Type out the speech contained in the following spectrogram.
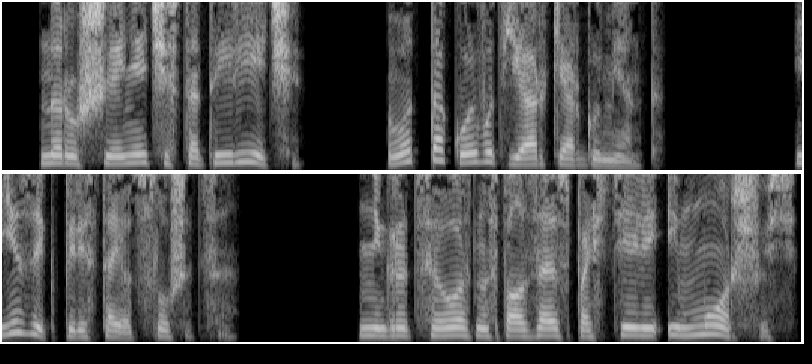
— нарушение чистоты речи. Вот такой вот яркий аргумент. Язык перестает слушаться. Неграциозно сползаю с постели и морщусь.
